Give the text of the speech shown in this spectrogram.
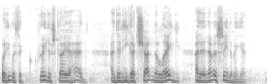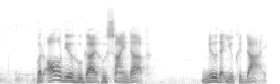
but he was the greatest guy I had. And then he got shot in the leg, and I never seen him again. But all of you who got who signed up knew that you could die,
